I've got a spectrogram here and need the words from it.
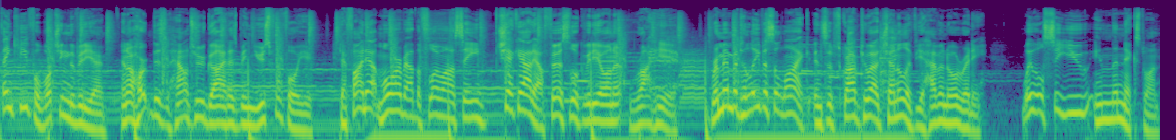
Thank you for watching the video, and I hope this how-to guide has been useful for you. To find out more about the Floe RC, check out our first look video on it right here. Remember to leave us a like and subscribe to our channel if you haven't already. We will see you in the next one.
